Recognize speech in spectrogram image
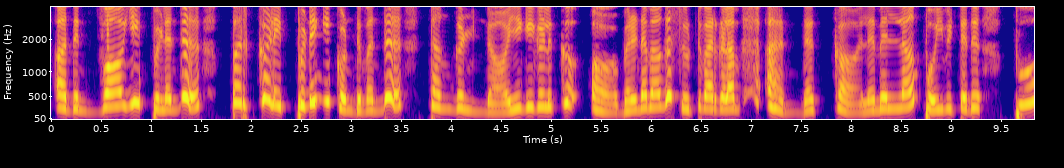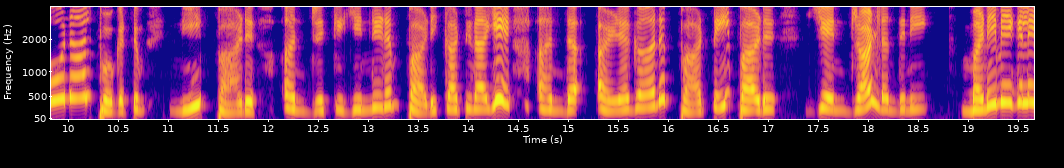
அதன் வாயை பிளந்து பற்களை பிடுங்கிக் கொண்டு வந்து தங்கள் நாயகிகளுக்கு ஆபரணமாக சூட்டுவார்களாம். அந்த காலமெல்லாம் போய்விட்டது. போனால் போகட்டும். நீ பாடு. அன்றைக்கு என்னிடம் பாடி காட்டினாயே அந்த அழகான பாட்டை பாடு என்றாள் நந்தினி. மணிமேகலை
